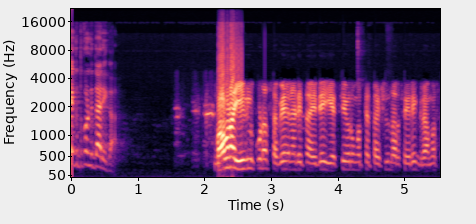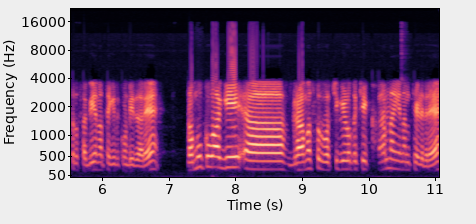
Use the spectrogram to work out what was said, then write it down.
ತೆಗೆದುಕೊಂಡಿದ್ದಾರೆ ಈಗ? ಭಾವನಾ ಈಗಲೂ ಕೂಡ ಸಭೆ ನಡೀತಾ ಇದೆ. ಎಸ್ ಅವರು ಮತ್ತೆ ತಹಶೀಲ್ದಾರ್ ಸೇರಿ ಗ್ರಾಮಸ್ಥರ ಸಭೆಯನ್ನ ತೆಗೆದುಕೊಂಡಿದ್ದಾರೆ. ಪ್ರಮುಖವಾಗಿ, ಆ, ಗ್ರಾಮಸ್ಥರು ರೊಚ್ಚಿಗೇಳೋದಕ್ಕೆ ಕಾರಣ ಏನಂತ ಹೇಳಿದ್ರೆ,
